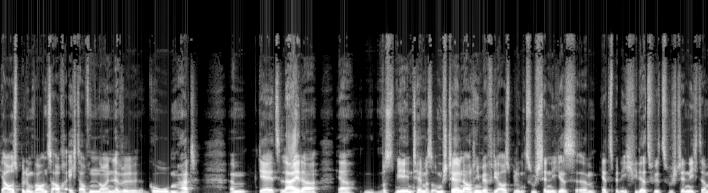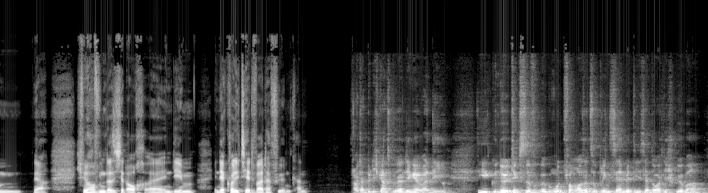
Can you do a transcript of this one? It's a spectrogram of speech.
die Ausbildung bei uns auch echt auf einen neuen Level gehoben hat. Ähm, der jetzt leider, ja, mussten wir intern was umstellen, auch nicht mehr für die Ausbildung zuständig ist. Ähm, jetzt bin ich wieder dafür zuständig. Dann, ja, ich will hoffen, dass ich das auch äh, in dem, in der Qualität weiterführen kann. Aber da bin ich ganz guter Dinge, weil die, die nötigste Grundvoraussetzung bringst du ja mit, die ist ja deutlich spürbar,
